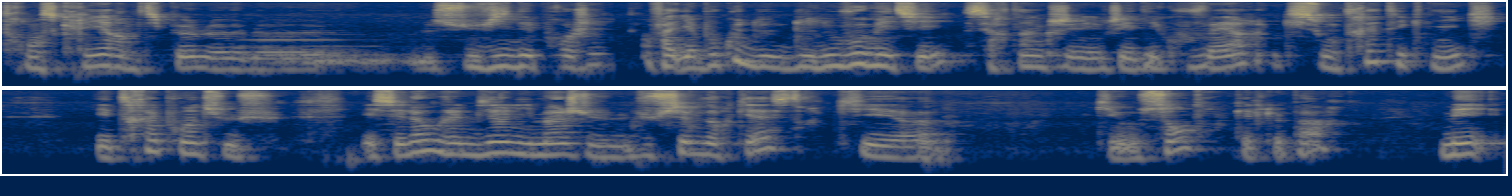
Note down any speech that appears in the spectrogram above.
transcrire un petit peu le, suivi des projets. Enfin, il y a beaucoup de, nouveaux métiers, certains que j'ai découverts, qui sont très techniques est très pointu. Et c'est là où j'aime bien l'image du, chef d'orchestre qui euh, qui est au centre, quelque part, mais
